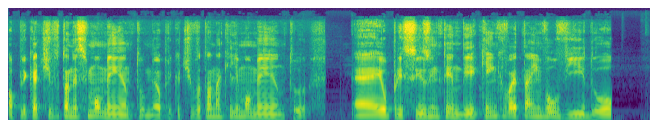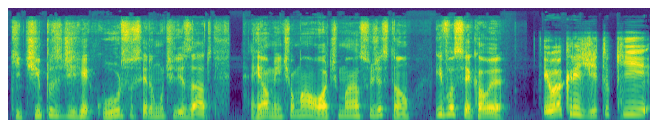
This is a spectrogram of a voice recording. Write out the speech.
aplicativo está nesse momento, meu aplicativo está naquele momento. É, eu preciso entender quem que vai estar tá envolvido ou que tipos de recursos serão utilizados. É realmente uma ótima sugestão. E você, Cauê? Eu acredito que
